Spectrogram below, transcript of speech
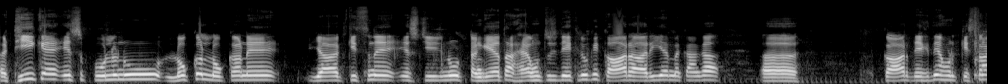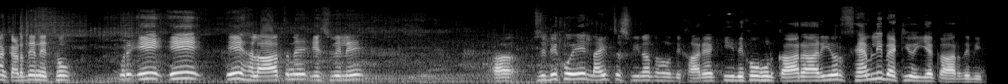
ਅ, ਠੀਕ ਹੈ ਇਸ ਪੁਲ ਨੂੰ ਲੋਕਲ ਲੋਕਾਂ ਨੇ ਜਾਂ ਕਿਸ ਨੇ ਇਸ ਚੀਜ਼ ਨੂੰ ਟੰਗਿਆ ਤਾਂ ਹੈ। ਹੁਣ ਤੁਸੀਂ ਦੇਖ ਰਹੇ ਹੋ ਕਿ ਕਾਰ ਆ ਰਹੀ ਹੈ ਮੈਂ ਕਹਾਂਗਾ ਕਾਰ ਦੇਖਦੇ ਹਾਂ ਹੁਣ ਕਿਸ ਤਰ੍ਹਾਂ ਕੱਢਦੇ ਨੇ ਇੱਥੋਂ। ਔਰ ਇਹ ਇਹ ਇਹ ਹਾਲਾਤ ਨੇ ਇਸ ਵੇਲੇ। ਤੁਸੀਂ ਦੇਖੋ, ਇਹ ਲਾਈਵ ਤਸਵੀਰਾਂ ਤੁਹਾਨੂੰ ਦਿਖਾ ਰਿਹਾ ਕਿ ਦੇਖੋ, ਹੁਣ ਕਾਰ ਆ ਰਹੀ ਹੈ ਔਰ ਫੈਮਿਲੀ ਬੈਠੀ ਹੋਈ ਹੈ ਕਾਰ ਦੇ ਵਿੱਚ।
